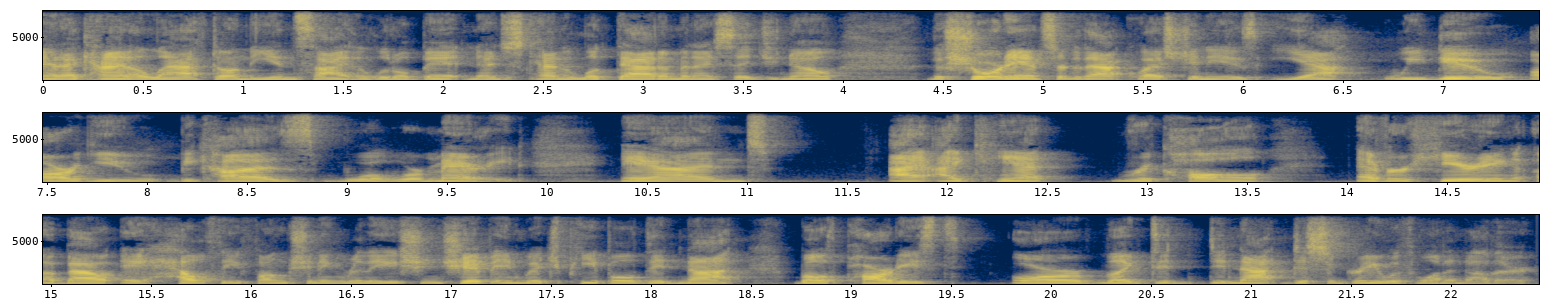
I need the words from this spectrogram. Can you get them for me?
And I kind of laughed on the inside a little bit. And I just kind of looked at him and I said, you know, the short answer to that question is yeah, we do argue because well, we're married. And I, I can't recall ever hearing about a healthy functioning relationship in which people did not, both parties or like did, did not disagree with one another.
